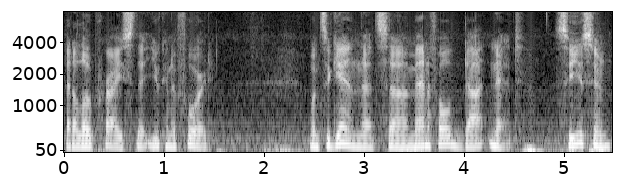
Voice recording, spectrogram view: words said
at a low price that you can afford. Once again, that's uh, manifold.net. See you soon.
